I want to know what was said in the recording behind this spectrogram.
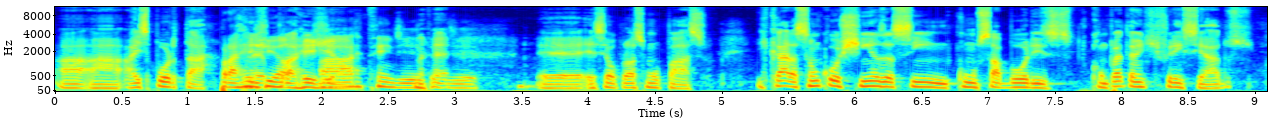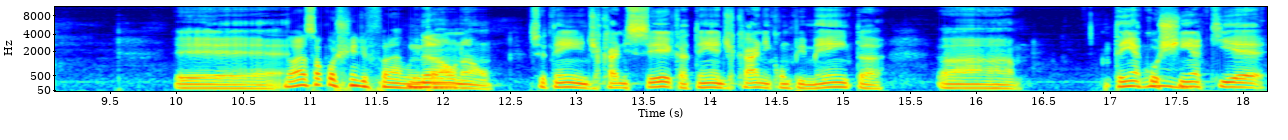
a, a, a exportar. Pra né? região. Pra região. Ah, entendi, entendi. É, esse é o próximo passo. E, cara, são coxinhas assim, com sabores completamente diferenciados. É, Não é só coxinha de frango, Não, então. não. Você tem de carne seca, tem a de carne com pimenta. ah, tem a coxinha que é.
